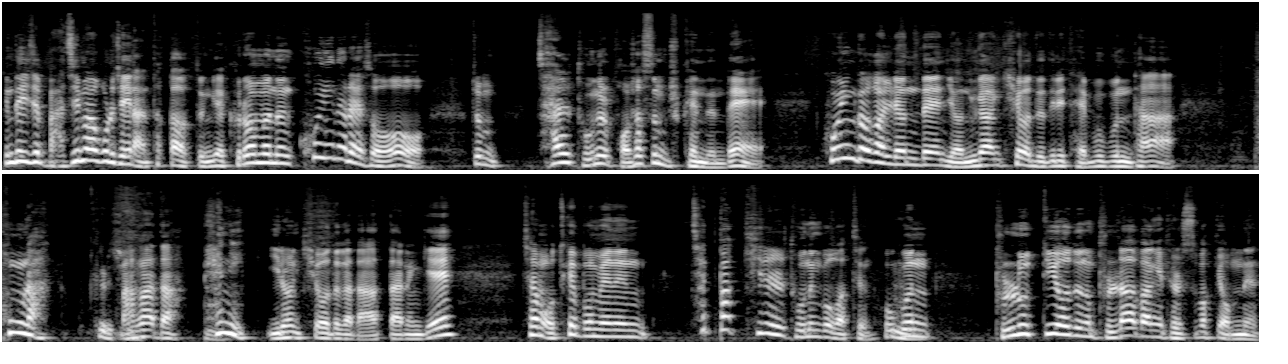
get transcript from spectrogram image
근데 이제 마지막으로 제일 안타까웠던 게 그러면은 코인을 해서 좀 잘 돈을 버셨으면 좋겠는데 코인과 관련된 연관 키워드들이 대부분 다 폭락, 그렇죠. 망하다, 패닉 이런 키워드가 나왔다는 게 참 어떻게 보면은 챗바퀴를 도는 것 같은 혹은 음. 불로 뛰어드는 불나방이 될 수밖에 없는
